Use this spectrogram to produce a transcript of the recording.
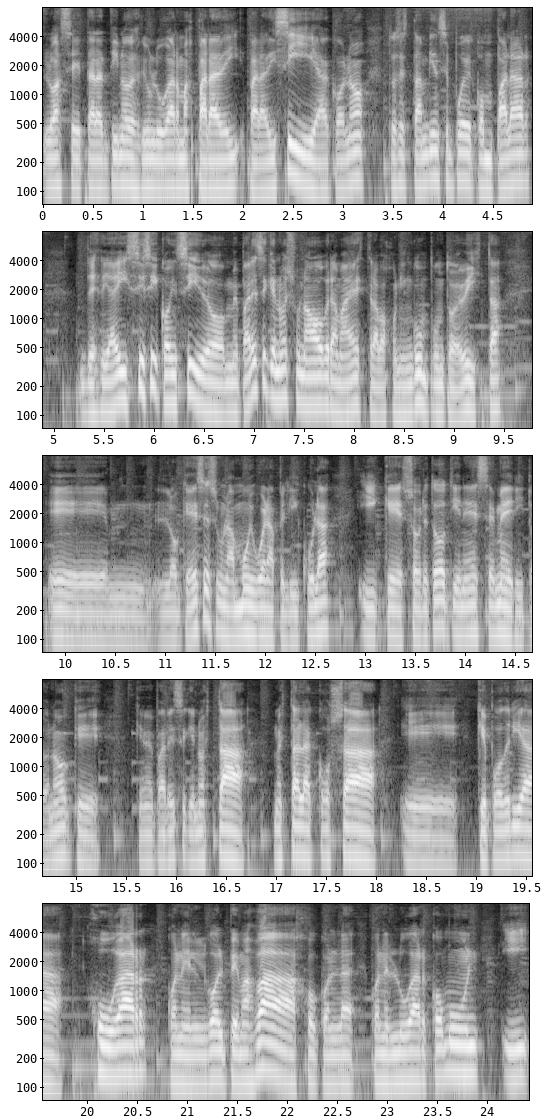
lo hace Tarantino desde un lugar más paradi- paradisíaco, ¿no? Entonces también se puede comparar desde ahí. Sí, sí, coincido. Me parece que no es una obra maestra bajo ningún punto de vista. Eh, lo que es es una muy buena película y que sobre todo tiene ese mérito, ¿no? Que, que me parece que no está, no está la cosa eh, que podría jugar con el golpe más bajo, con, la, con el lugar común y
